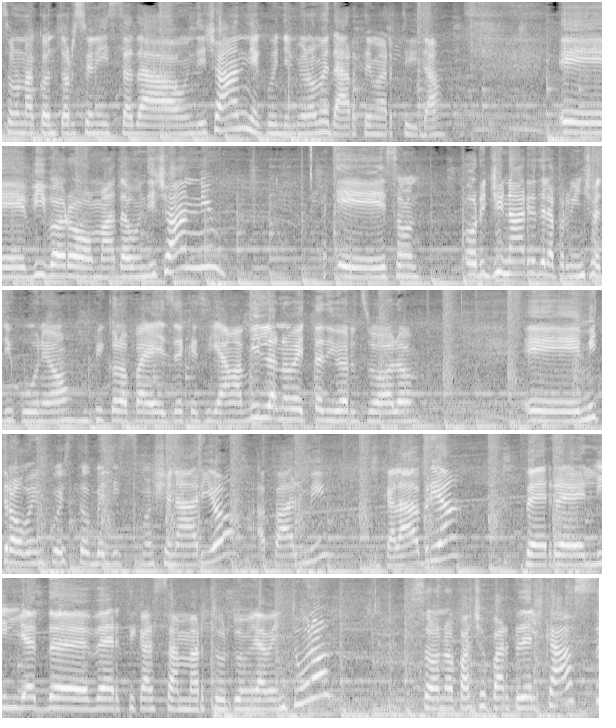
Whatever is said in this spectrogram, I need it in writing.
sono una contorsionista da 11 anni e quindi il mio nome d'arte è Martita. E vivo a Roma da 11 anni e sono originaria della provincia di Cuneo, un piccolo paese che si chiama Villanovetta di Verzuolo. E mi trovo in questo bellissimo scenario a Palmi, in Calabria, per l'Iliad Vertical Summer Tour 2021 sono, faccio parte del cast,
